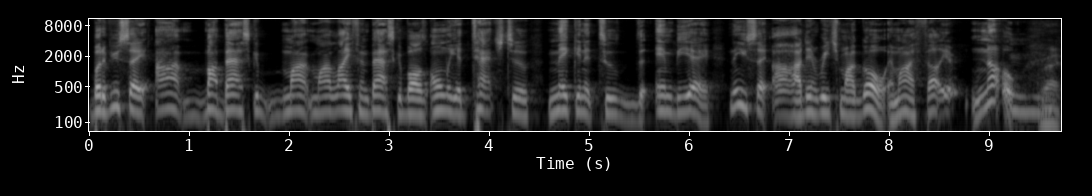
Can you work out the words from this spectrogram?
But if you say, ah, my basket, my my life in basketball is only attached to making it to the NBA, then you say, oh, I didn't reach my goal. Am I a failure? No. Mm-hmm. Right.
